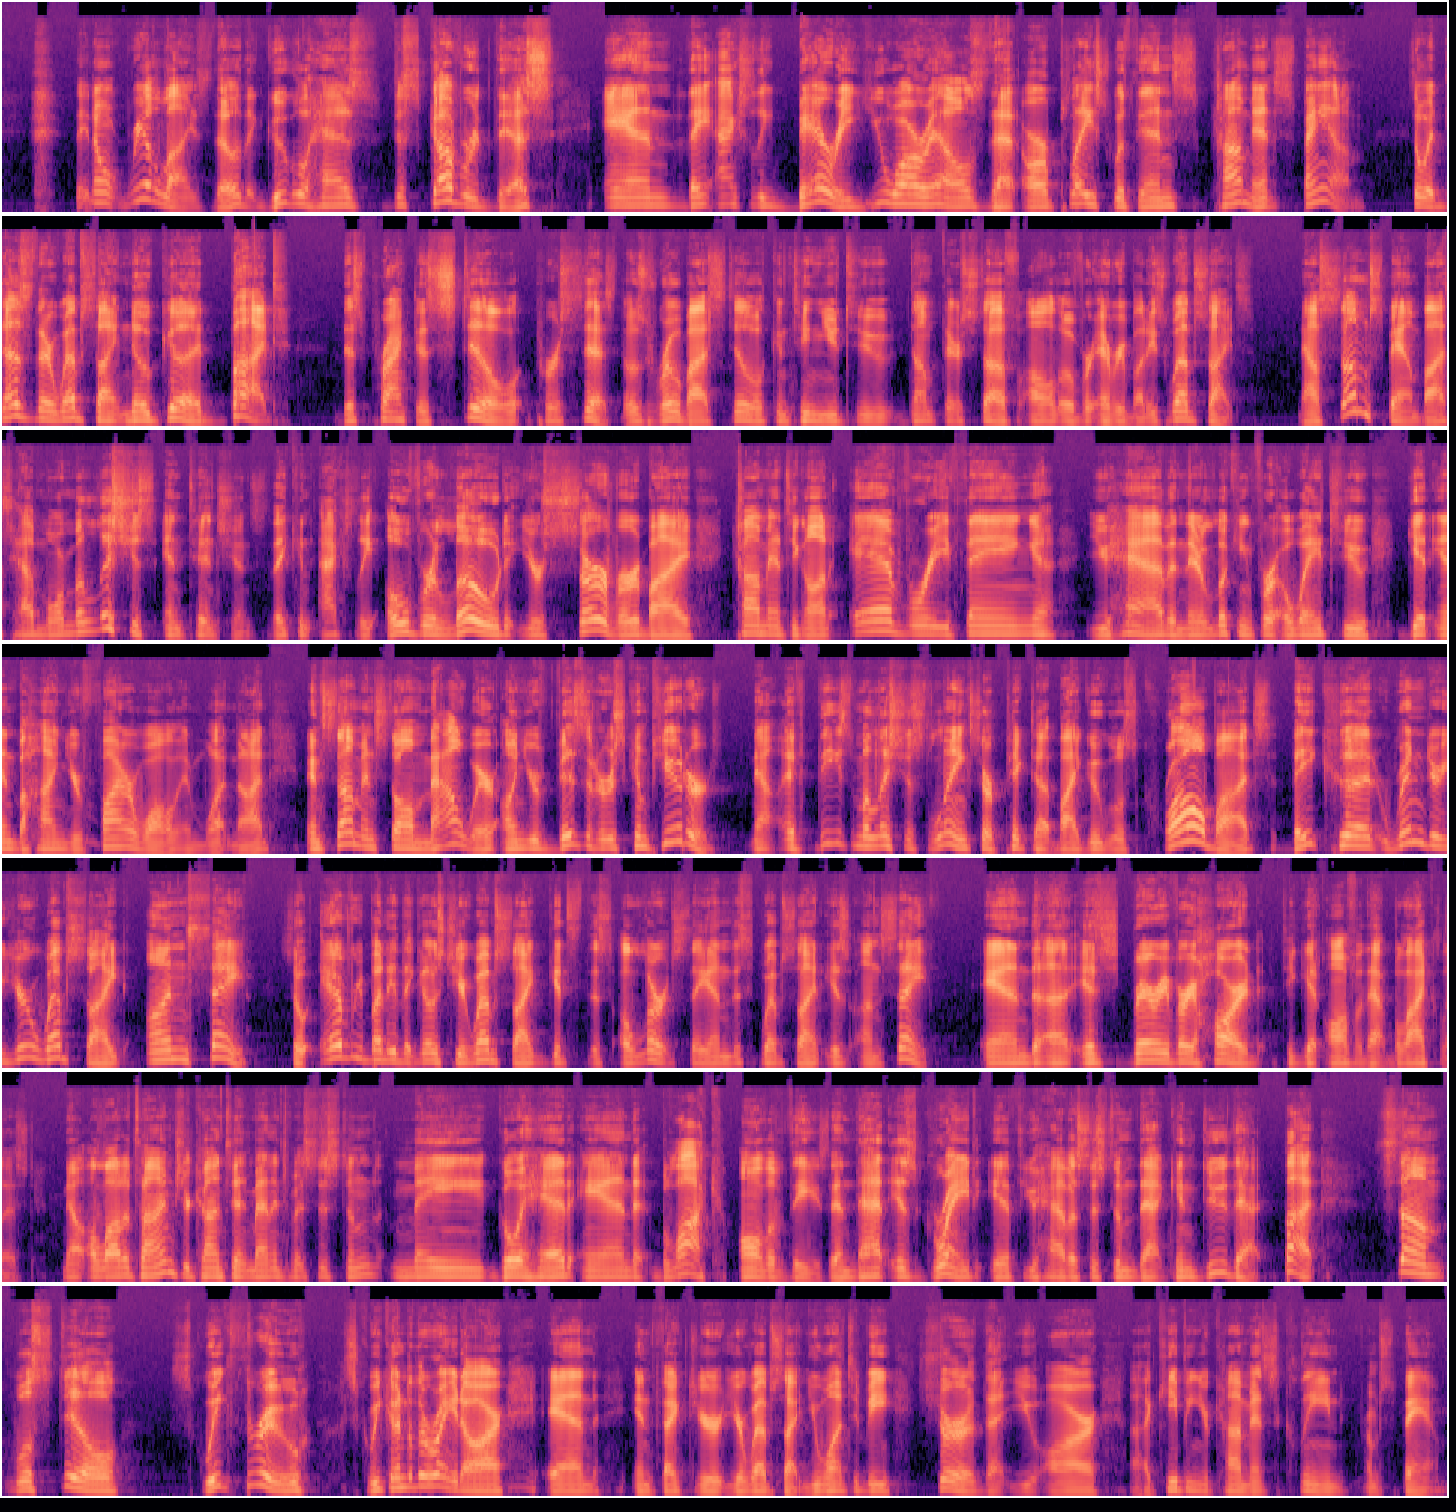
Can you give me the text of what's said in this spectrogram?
They don't realize, though, that Google has discovered this and they actually bury URLs that are placed within comment spam. So it does their website no good, but this practice still persists. Those robots still continue to dump their stuff all over everybody's websites. Now, some spam bots have more malicious intentions. They can actually overload your server by commenting on everything you have, and they're looking for a way to get in behind your firewall and whatnot. And some install malware on your visitor's computers. Now, if these malicious links are picked up by Google's crawl bots, they could render your website unsafe. So everybody that goes to your website gets this alert saying this website is unsafe. And uh, it's very, very hard to get off of that blacklist. Now, a lot of times your content management system may go ahead and block all of these. And that is great if you have a system that can do that. But some will still squeak through squeak under the radar and infect your, your website. You want to be sure that you are uh, keeping your comments clean from spam.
